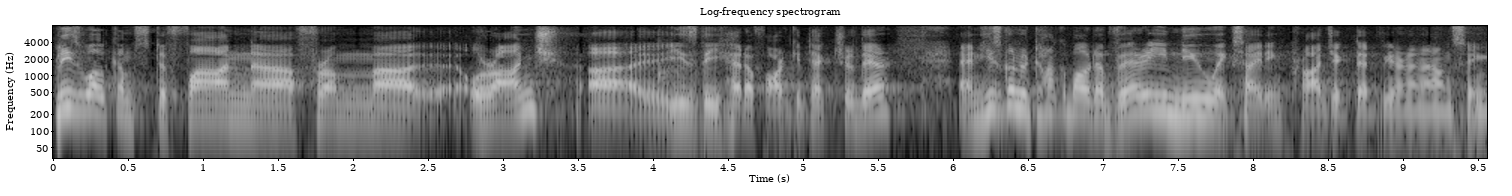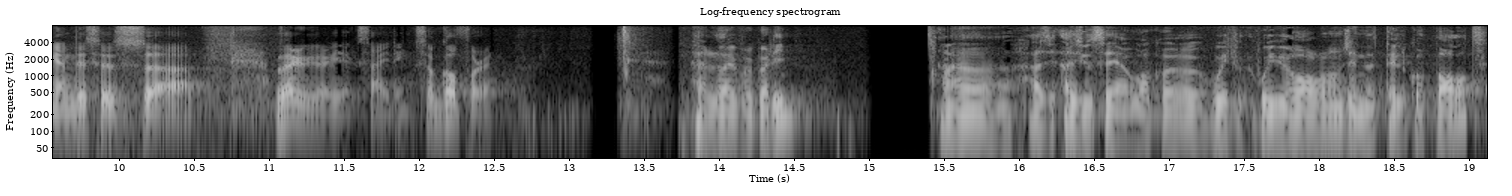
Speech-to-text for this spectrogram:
please welcome Stefan uh, from uh, Orange. Uh, he's the head of architecture there. And he's going to talk about a very new, exciting project that we are announcing. And this is very, very exciting. So go for it. Hello, everybody. as, as you say, I work with, with Orange in the telco part.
